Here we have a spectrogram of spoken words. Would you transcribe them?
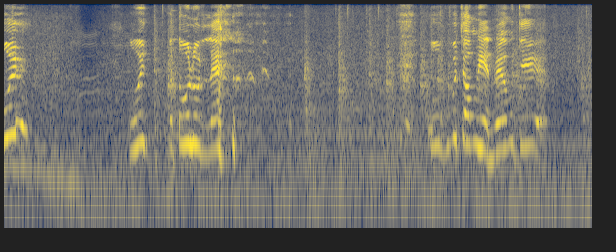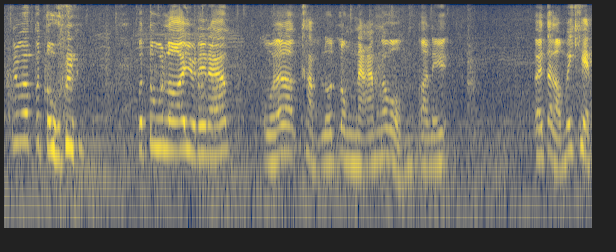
อุ้ย อุ้ยประตูหลุดแล้วอู้คุณผู้ชมเห็นไหมครับเมื่อกี้เรียกว่าประตู ประตูลอยอยู่ในน้ำโอ้ยแล้วเราขับรถลงน้ำครับผม ตอนนี้ เอ้ยแต่เราไม่เข็ด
